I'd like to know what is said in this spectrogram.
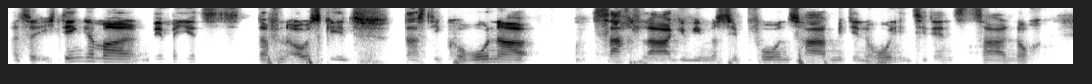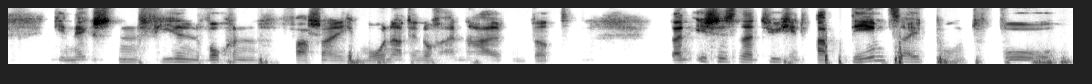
Also ich denke mal, wenn man jetzt davon ausgeht, dass die Corona Sachlage, wie wir sie vor uns haben, mit den hohen Inzidenzzahlen noch die nächsten vielen Wochen, wahrscheinlich Monate noch anhalten wird, dann ist es natürlich ab dem Zeitpunkt, wo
